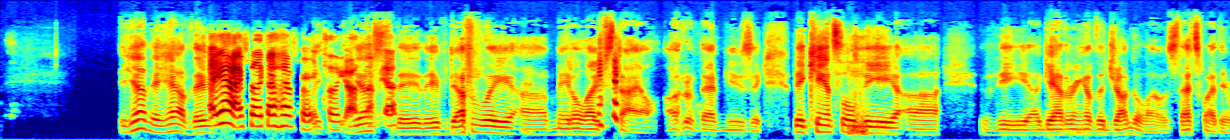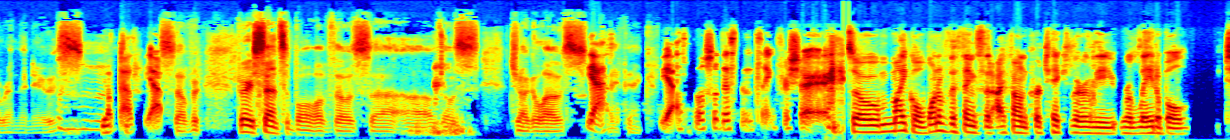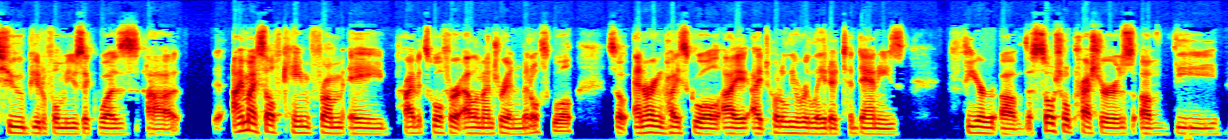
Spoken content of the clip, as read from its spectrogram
Yeah, they have. They uh, yeah, I feel like I have heard something. Yes, them, yeah. they they've definitely uh, made a lifestyle out of that music. They canceled the uh, the uh, gathering of the Juggalos. That's why they were in the news. Mm-hmm. Yep. yeah. So very sensible of those uh, of those Juggalos. Yeah, I think. Yeah, social distancing for sure. So, Michael, one of the things that I found particularly relatable to beautiful music was uh, I myself came from a private school for elementary and middle school. So entering high school, I, I totally related to Danny's fear of the social pressures of the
